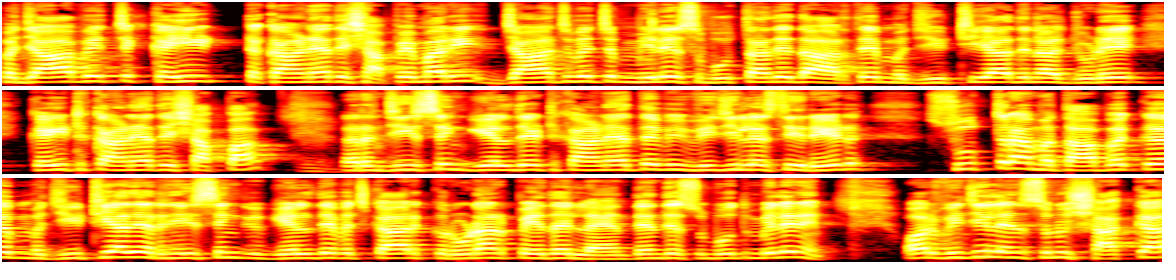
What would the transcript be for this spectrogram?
ਪੰਜਾਬ ਵਿੱਚ ਕਈ ਟਿਕਾਣਿਆਂ ਤੇ ਛਾਪੇਮਾਰੀ, ਜਾਂਚ ਵਿੱਚ ਮਿਲੇ ਸਬੂਤਾਂ ਦੇ ਆਧਾਰ ਤੇ ਮਜੀਠੀਆ ਦੇ ਨਾਲ ਜੁੜੇ ਕਈ ਟਿਕਾਣਿਆਂ ਤੇ ਛਾਪਾ। ਰਣਜੀਤ ਸਿੰਘ ਗਿੱਲ ਦੇ ਟਿਕਾਣਿਆਂ ਤੇ ਵੀ ਵਿਜੀਲੈਂਸ ਦੀ ਰੇਡ। ਸੂਤਰਾਂ ਮੁਤਾਬਕ ਮਜੀਠੀਆ ਦੇ ਰਣਜੀਤ ਸਿੰਘ ਗਿੱਲ ਦੇ ਵਿਚਕਾਰ ਕਰੋੜਾਂ ਰੁਪਏ ਦੇ ਲੈਣ ਦੇਣ ਦੇ ਸਬੂਤ ਮਿਲੇ ਨੇ। ਔਰ ਵਿਜੀਲੈਂਸ ਨੂੰ ਸ਼ੱਕ ਆ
